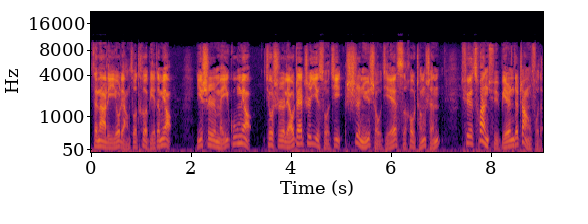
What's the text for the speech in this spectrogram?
在那里有两座特别的庙，一是梅姑庙，就是《聊斋志异》所记侍女守节死后成神，却篡取别人的丈夫的，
